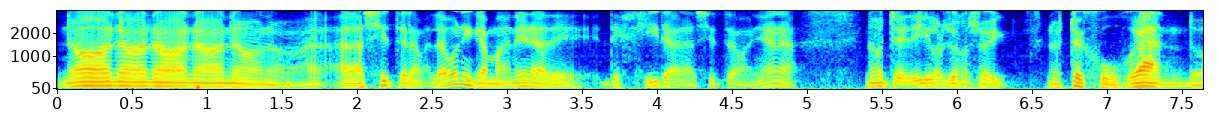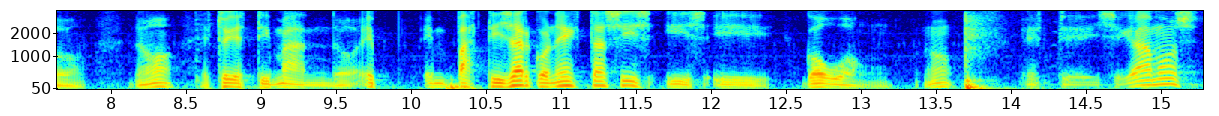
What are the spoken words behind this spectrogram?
No, no, no, no, no, no. A, las 7 la, la única manera de, de gira a las 7 de la mañana, no te digo, yo no soy, no estoy juzgando, ¿no? Estoy estimando. Es empastillar con éxtasis y, y go on, ¿no? Este, y llegamos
